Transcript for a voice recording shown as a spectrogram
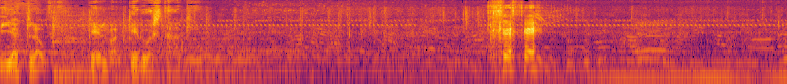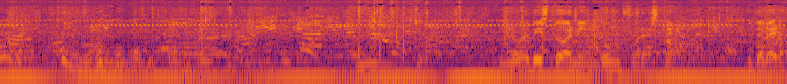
Tía Claudia, que el banquero está aquí. Jeje. No he visto a ningún forastero. De veras.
